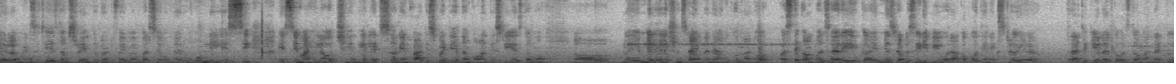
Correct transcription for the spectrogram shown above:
డెవలప్మెంట్స్ చేద్దాం. స్ట్రెంత్ ట్వంటీ ఫైవ్ మెంబర్సే ఉన్నారు. ఓన్లీ ఎస్సీ ఎస్సీ మహిళ వచ్చింది. లెట్స్ uh, నేను పార్టిసిపేట్ చేద్దాం కాంటెస్ట్ చేద్దాము ఎమ్మెల్యే ఎలక్షన్స్ టైంలోనే అనుకున్నాను. వస్తే కంపల్సరీ ఇంకా ఎంఎస్డబ్ల్యూ సిడిపిఓ రాకపోతే నెక్స్ట్ uh, రాజకీయాలకు వద్దాం అన్నట్టు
